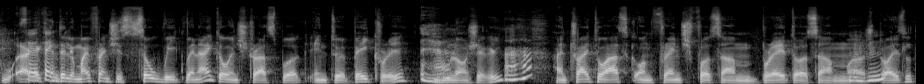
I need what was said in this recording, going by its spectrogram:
So I can tell you, my French is so weak. When I go in Strasbourg into a bakery, uh-huh. boulangerie, uh-huh. and try to ask on French for some bread or some uh, mm-hmm. streusel,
